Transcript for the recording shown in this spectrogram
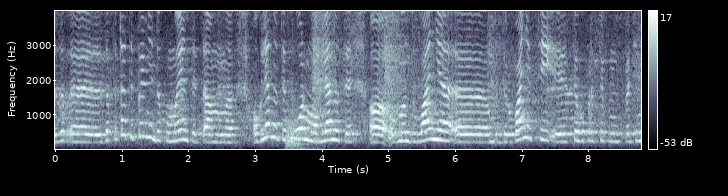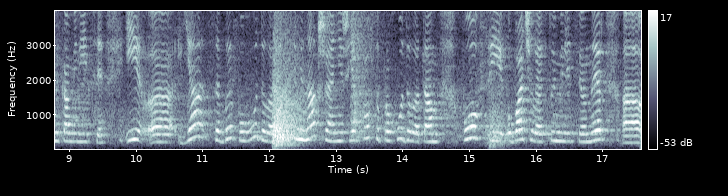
е, запитати певні документи, там оглянути форму, оглянути е, обмундування, е, е, цього працівника міліції. І я себе поводила зовсім інакше, аніж я просто проходила там повз і побачила, як той міліціонер, е,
